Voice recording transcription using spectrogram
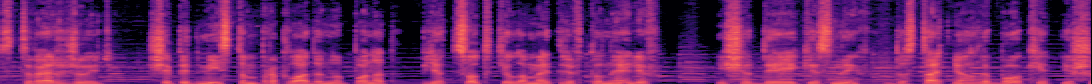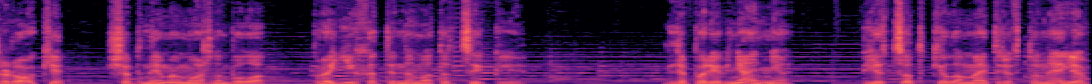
стверджують, що під містом прокладено понад 500 кілометрів тунелів і що деякі з них достатньо глибокі і широкі, щоб ними можна було проїхати на мотоциклі. Для порівняння 500 кілометрів тунелів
